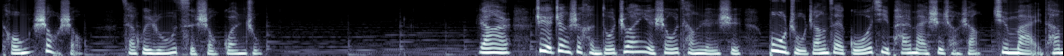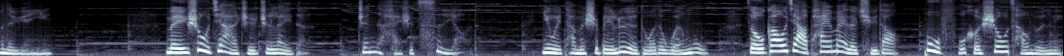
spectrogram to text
铜兽首才会如此受关注。然而，这也正是很多专业收藏人士不主张在国际拍卖市场上去买它们的原因。美术价值之类的，真的还是次要的，因为他们是被掠夺的文物，走高价拍卖的渠道不符合收藏伦理。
